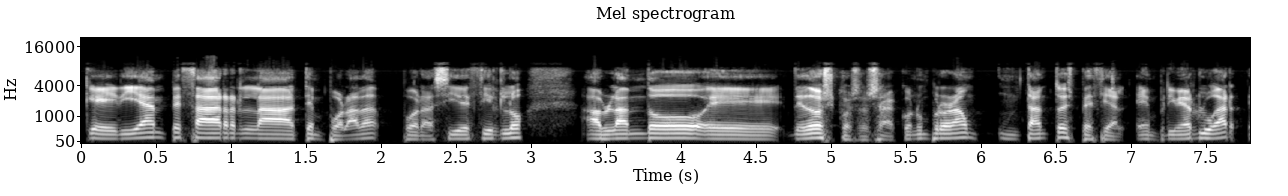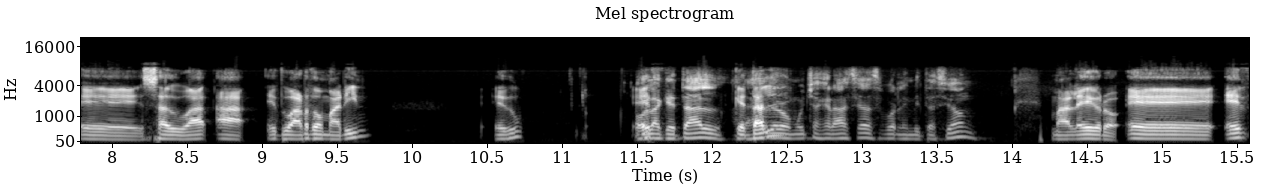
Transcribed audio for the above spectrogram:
quería empezar la temporada, por así decirlo, hablando eh, de dos cosas, o sea, con un programa un tanto especial. En primer lugar, eh, saludar a Eduardo Marín. Edu. Hola, ¿qué tal? ¿Qué tal? Muchas gracias por la invitación. Me alegro. Eh, Ed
